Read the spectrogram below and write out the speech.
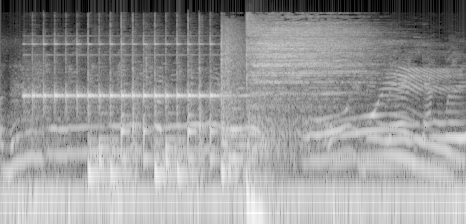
เอาดึงดึงดึงดึงโอ้ยดึงแรงจังเลย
